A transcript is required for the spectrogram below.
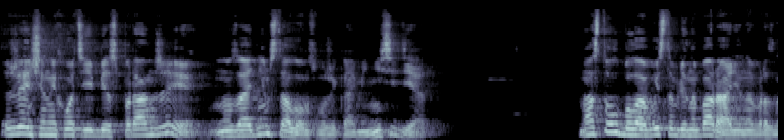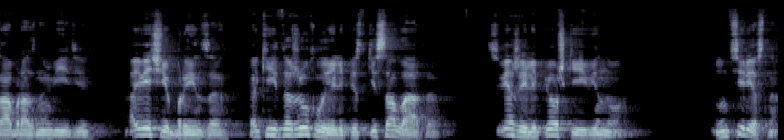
Женщины хоть и без паранджи, но за одним столом с мужиками не сидят. На стол была выставлена баранина в разнообразном виде, овечья брынза, какие-то жухлые лепестки салата, свежие лепешки и вино. Интересно,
